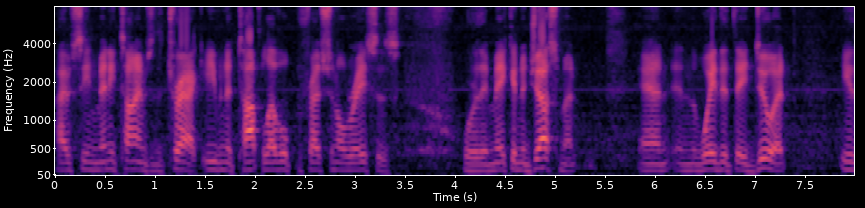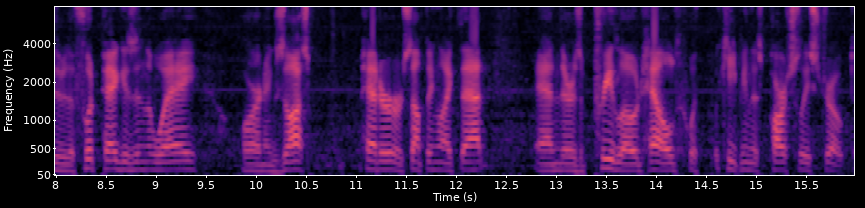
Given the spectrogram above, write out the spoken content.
I've seen many times at the track, even at top level professional races, where they make an adjustment and in the way that they do it, either the foot peg is in the way or an exhaust header or something like that, and there's a preload held with keeping this partially stroked.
